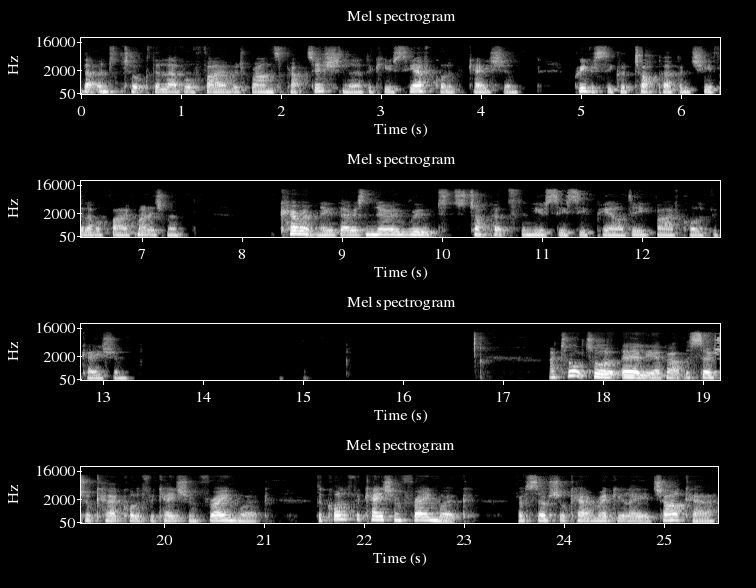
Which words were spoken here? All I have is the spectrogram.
that undertook the level 5 advanced practitioner, the QCF qualification, previously could top up and achieve the level 5 management. Currently, there is no route to top up to the new CCPLD 5 qualification. I talked earlier about the social care qualification framework. The qualification framework for social care and regulated childcare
